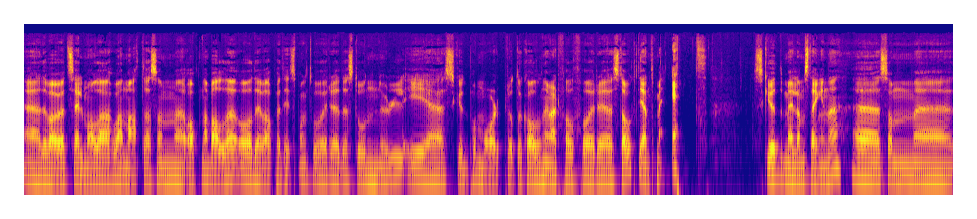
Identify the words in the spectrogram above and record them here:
Eh, Det var jo et selvmål av Juan Mata som åpna ballet, og det var på et tidspunkt hvor det sto null i eh, skudd på mål-protokollen, i hvert fall for eh, Stoke. De endte med ett skudd mellom stengene, eh, som eh,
